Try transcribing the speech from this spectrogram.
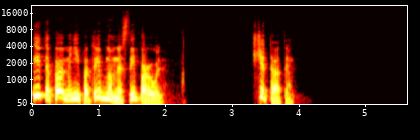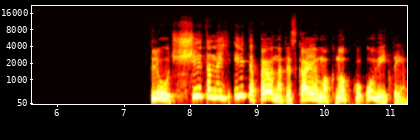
і тепер мені потрібно внести пароль. Щитати. Ключ щитаний, і тепер натискаємо кнопку Увійти.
